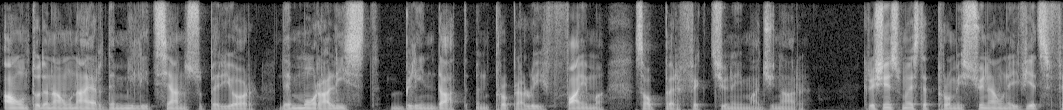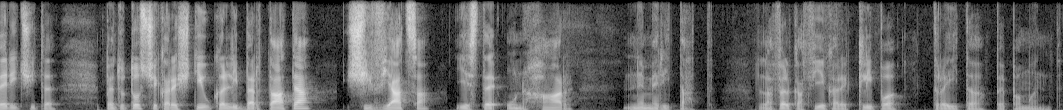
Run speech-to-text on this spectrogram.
au întotdeauna un aer de milițian superior, de moralist blindat în propria lui faimă sau perfecțiune imaginară. Creștinismul este promisiunea unei vieți fericite pentru toți cei care știu că libertatea și viața este un har nemeritat, la fel ca fiecare clipă trăită pe pământ.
